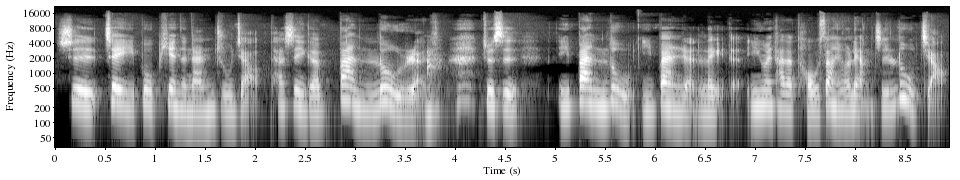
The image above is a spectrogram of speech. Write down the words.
是这一部片的男主角，他是一个半鹿人，就是一半鹿一半人类的，因为他的头上有两只鹿角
